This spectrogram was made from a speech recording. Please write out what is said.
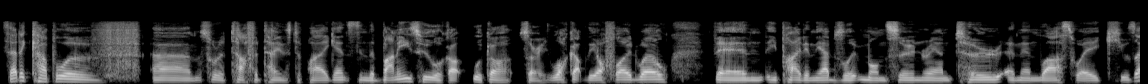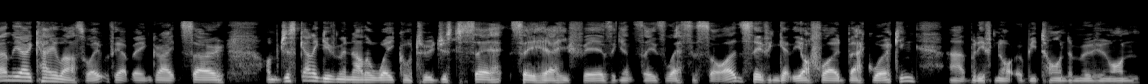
he's had a couple of um, sort of tougher teams to play against in the Bunnies, who look up, look up, sorry, lock up the offload well. Then he played in the absolute monsoon round two, and then last week he was only okay last week without being great. So I'm just going to give him another week or two just to see see how he fares against these lesser sides, see if he can get the offload back working. Uh, but if not, it'll be time to move him on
